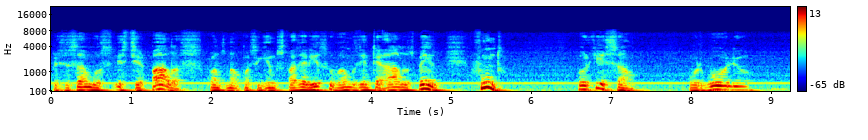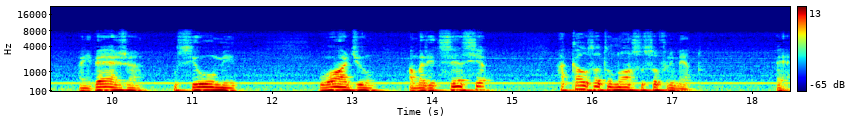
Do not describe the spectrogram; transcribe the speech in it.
Precisamos extirpá-las. Quando não conseguimos fazer isso, vamos enterrá-los bem fundo, porque são o orgulho, a inveja, o ciúme, o ódio, a maledicência, a causa do nosso sofrimento. É,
